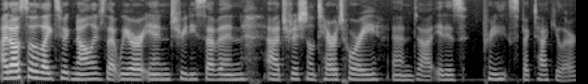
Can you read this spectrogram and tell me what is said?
I'd also like to acknowledge that we are in Treaty 7 uh, traditional territory, and uh, it is pretty spectacular.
